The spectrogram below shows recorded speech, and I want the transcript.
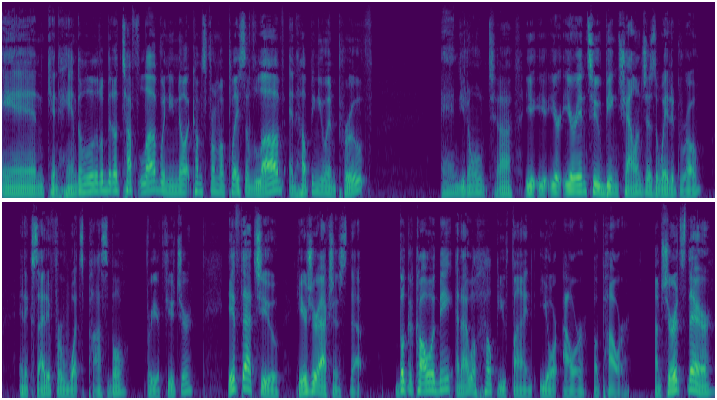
and can handle a little bit of tough love when you know it comes from a place of love and helping you improve. And you don't, uh, you, you're, you're into being challenged as a way to grow and excited for what's possible for your future. If that's you, Here's your action step book a call with me, and I will help you find your hour of power. I'm sure it's there.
